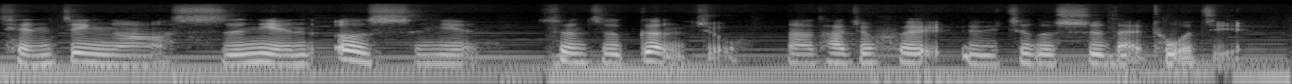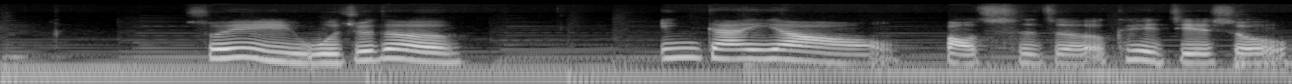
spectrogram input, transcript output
前进啊，十年、二十年，甚至更久，那他就会与这个时代脱节。所以，我觉得应该要保持着可以接受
